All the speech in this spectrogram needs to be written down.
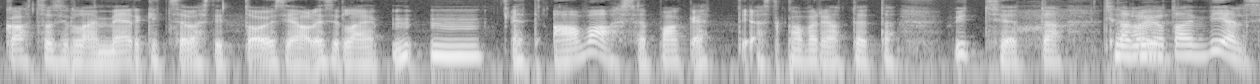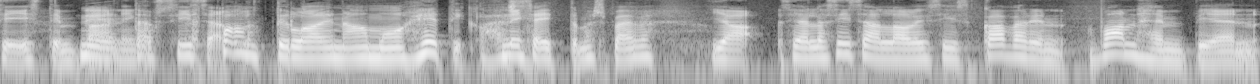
katsoi sillä merkitsevästi toisia, oli sillä lailla, "Mm-mm, että avaa se paketti. Ja sitten kaveri ajatteli, että vitsi, että täällä on jotain vielä siistimpää niin, niin kuin sisällä. Pantti lainaa mua heti 27. Niin. päivä. Ja siellä sisällä oli siis kaverin vanhempien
